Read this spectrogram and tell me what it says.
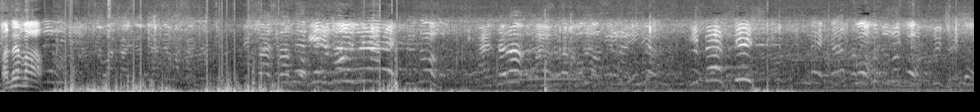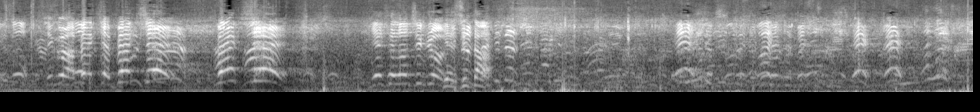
Ανέβα. Σίγουρα, παίξε, παίξε! Παίξε! Γεια εδώ τσίκλος! Και ζητά. Άντε ρε,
